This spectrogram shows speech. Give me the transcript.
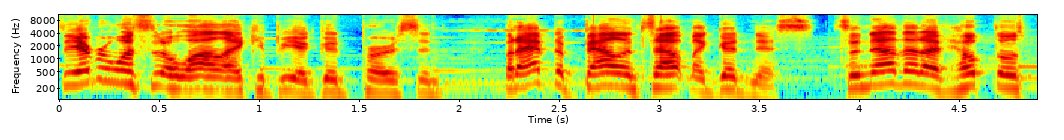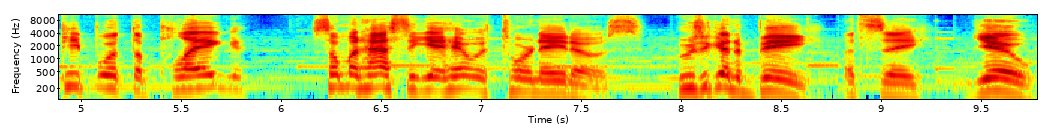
See, every once in a while I could be a good person, but I have to balance out my goodness. So now that I've helped those people with the plague, someone has to get hit with tornadoes. Who's it gonna be? Let's see. You.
